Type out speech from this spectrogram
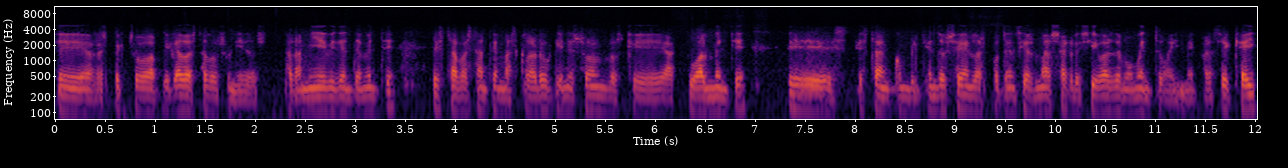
eh, respecto aplicado a Estados Unidos. Para mí, evidentemente, está bastante más claro quiénes son los que actualmente están convirtiéndose en las potencias más agresivas del momento y me parece que hay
